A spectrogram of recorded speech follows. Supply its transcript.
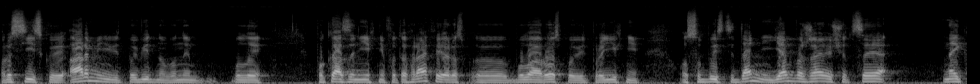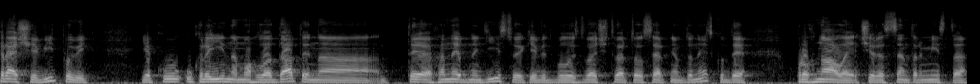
російської армії. Відповідно, вони були показані їхні фотографії, роз- е, була розповідь про їхні особисті дані. Я вважаю, що це найкраща відповідь, яку Україна могла дати на те ганебне дійство, яке відбулось 24 серпня в Донецьку, де прогнали через центр міста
